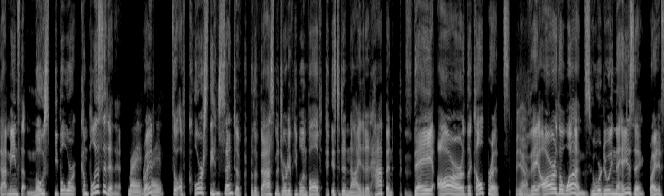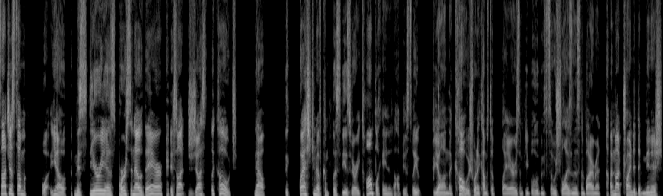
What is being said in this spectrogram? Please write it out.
that means that most people were complicit in it. Right, right. Right. So, of course, the incentive for the vast majority of people involved is to deny that it happened. They are the culprits. Yeah. They are the ones who were mm-hmm. doing the hazing, right? It's not just some, you know, mysterious person out there. It's not just the coach. Now, the question of complicity is very complicated, obviously beyond the coach when it comes to players and people who've been socialized in this environment. I'm not trying to diminish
